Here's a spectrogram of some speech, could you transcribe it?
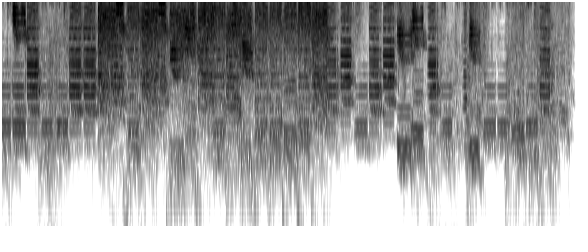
イエイイエイ!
